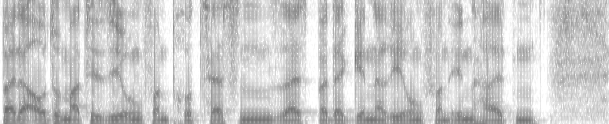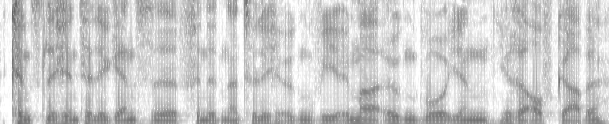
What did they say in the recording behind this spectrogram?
bei der Automatisierung von Prozessen, sei es bei der Generierung von Inhalten. Künstliche Intelligenz äh, findet natürlich irgendwie immer irgendwo ihren, ihre Aufgabe,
